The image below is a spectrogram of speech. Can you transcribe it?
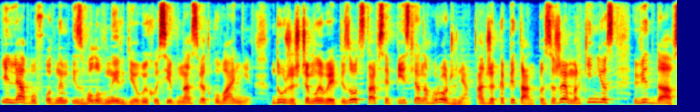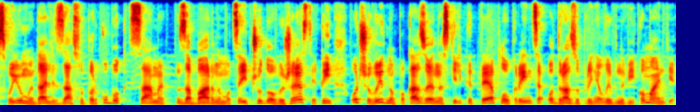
Ілля був одним із головних дійових осіб на святкуванні. Дуже щемливий епізод стався після нагородження, адже капітан ПСЖ Маркіньос віддав свою медаль за суперкубок саме Забарному. Цей чудовий жест, який очевидно показує наскільки тепло українця одразу прийняли в новій команді.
